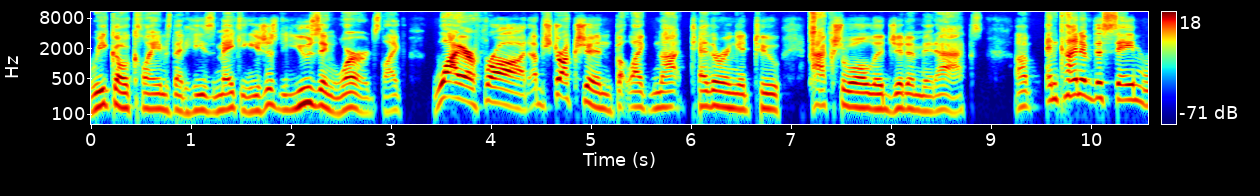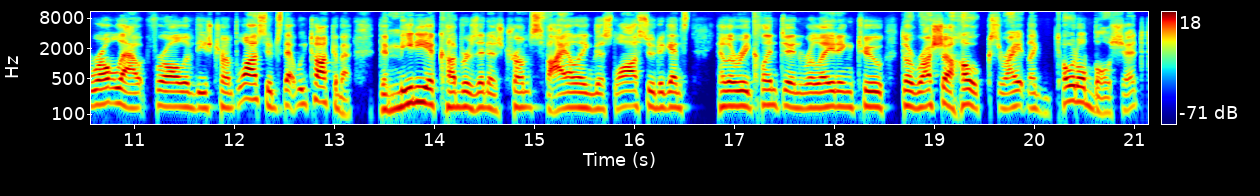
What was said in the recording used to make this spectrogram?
RICO claims that he's making. He's just using words like wire fraud obstruction but like not tethering it to actual legitimate acts um, and kind of the same rollout for all of these Trump lawsuits that we talk about. The media covers it as Trump's filing this lawsuit against Hillary Clinton relating to the Russia hoax, right? Like total bullshit.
